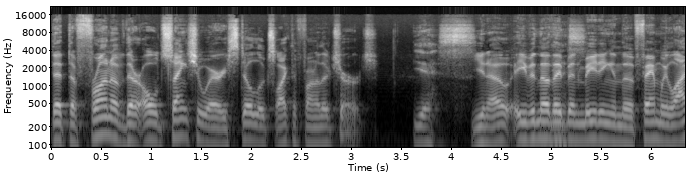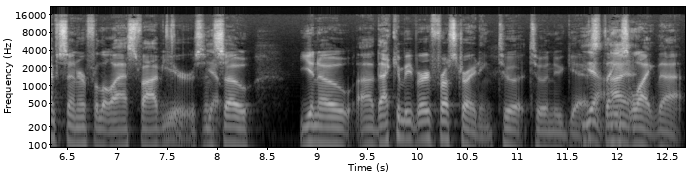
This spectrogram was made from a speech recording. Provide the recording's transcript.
that the front of their old sanctuary still looks like the front of their church. Yes. You know, even though they've yes. been meeting in the Family Life Center for the last five years, and yep. so you know uh, that can be very frustrating to a, to a new guest. Yeah, things I, like that.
